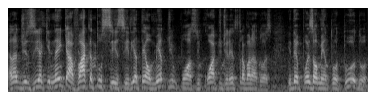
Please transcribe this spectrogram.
ela dizia que nem que a vaca tossisse iria ter aumento de impostos, de corte de direitos dos trabalhadores, e depois aumentou tudo,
